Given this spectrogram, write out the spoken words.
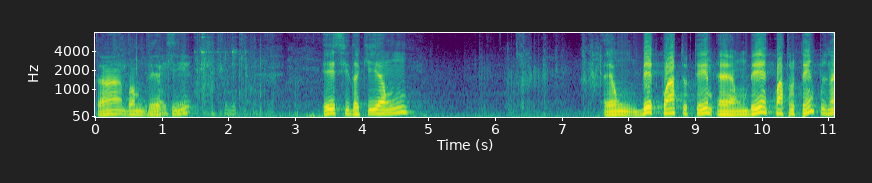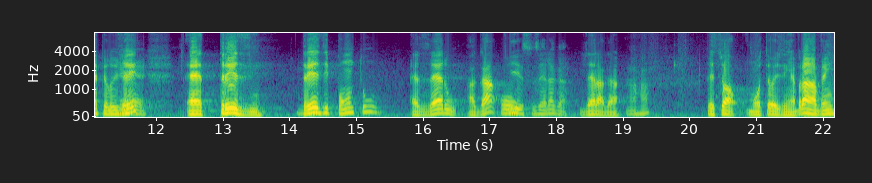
Tá, vamos ver aqui. ser- Deixa eu ver aqui. Esse daqui é um é um B4 tem, é um B quatro tempos, né, pelo jeito. É 13 13 ponto é 0H ou Isso, 0H. 0H? Aham. Pessoal, motorzinho é bravo, hein?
